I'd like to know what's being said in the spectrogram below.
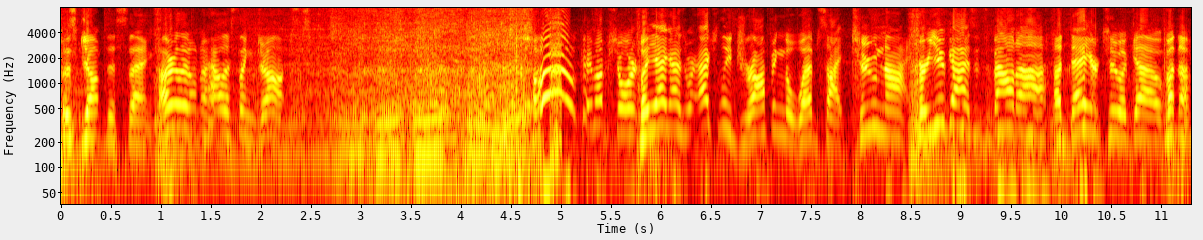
Let's jump this thing. I really don't know how this thing jumps. Oh, came up short. But yeah, guys, we're actually dropping the website tonight. For you guys, it's about uh, a day or two ago, but the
